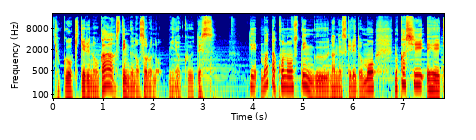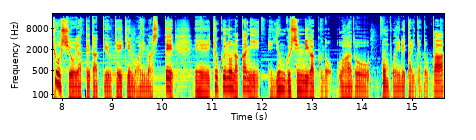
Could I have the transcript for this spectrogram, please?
曲を聴けるのがスティングのソロの魅力です。で、またこのスティングなんですけれども、昔、えー、教師をやってたっていう経験もありまして、えー、曲の中にユング心理学のワードをポンポン入れたりだとか、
